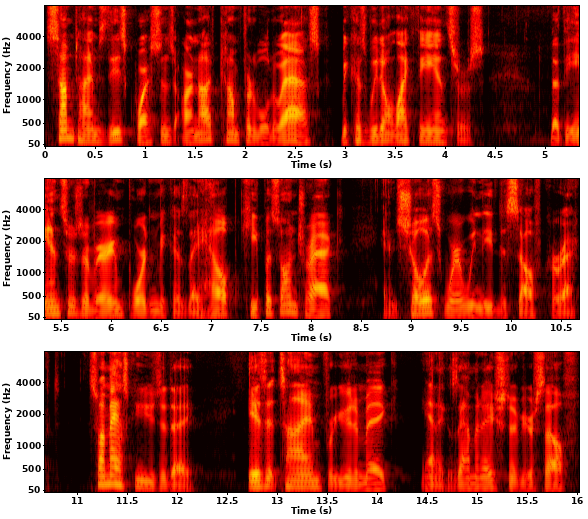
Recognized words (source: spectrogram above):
Sometimes these questions are not comfortable to ask because we don't like the answers. But the answers are very important because they help keep us on track and show us where we need to self correct. So I'm asking you today is it time for you to make an examination of yourself?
